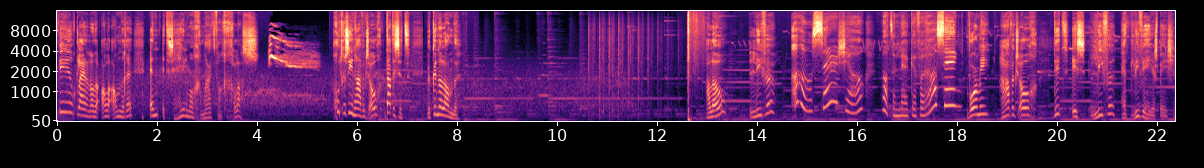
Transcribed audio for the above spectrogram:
veel kleiner dan de alle andere en het is helemaal gemaakt van glas. Goed gezien, Haviksoog. Dat is het. We kunnen landen. Hallo? Lieve? Oh, Sergio. Wat een leuke verrassing. Wormy, Haviksoog. Dit is Lieve, het lieve heersbeestje.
